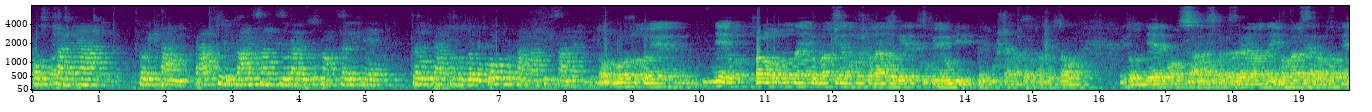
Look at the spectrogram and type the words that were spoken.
občania, ktorí tam pracujú, zamestnanci úradu sú tam celý deň, celú pracovnú dobu, bolo tam napísané. No, možno toto je nie je to plnohodnotná informácia, možno je to názor jednej skupiny ľudí, pripúšťam, ak sa to tam dostalo. Je to nie moc a na 100% relevantná informácia a rozhodne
